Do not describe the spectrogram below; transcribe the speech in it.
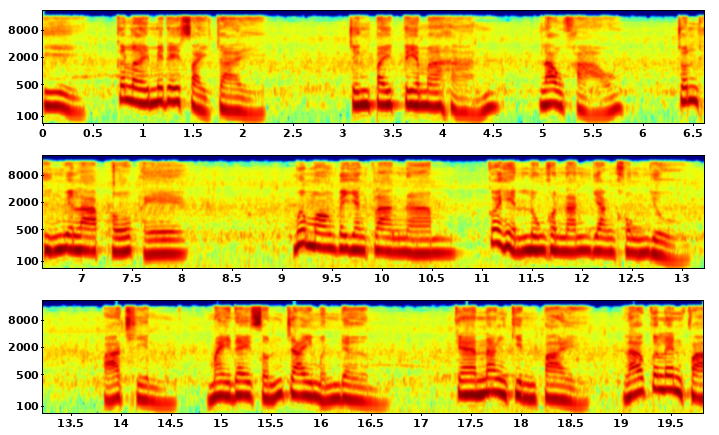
ที่ก็เลยไม่ได้ใส่ใจ จึงไปเตรียมอาหารเหล้าขาว จนถึงเวลาโพลเพ เมื่อมองไปยังกลางน้ำก็เห็นลุงคนนั้นยังคงอยู่ป้าชินไม่ได้สนใจเหมือนเดิม แกนั่งกินไป แล้วก็เล่นฝา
